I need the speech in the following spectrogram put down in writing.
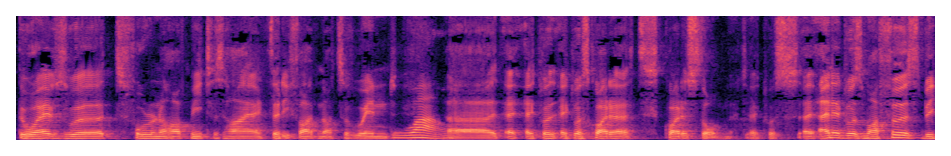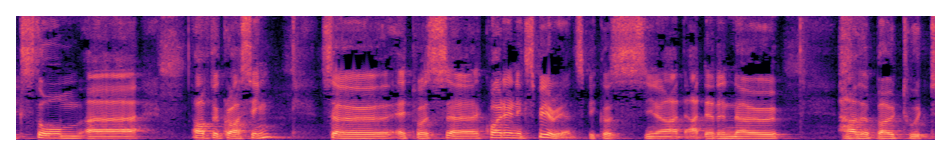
the waves were four and a half meters high, 35 knots of wind. Wow! Uh, it, it, was it was quite a quite a storm. It, it was and it was my first big storm uh, of the crossing, so it was uh, quite an experience because you know I, I didn't know how the boat would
